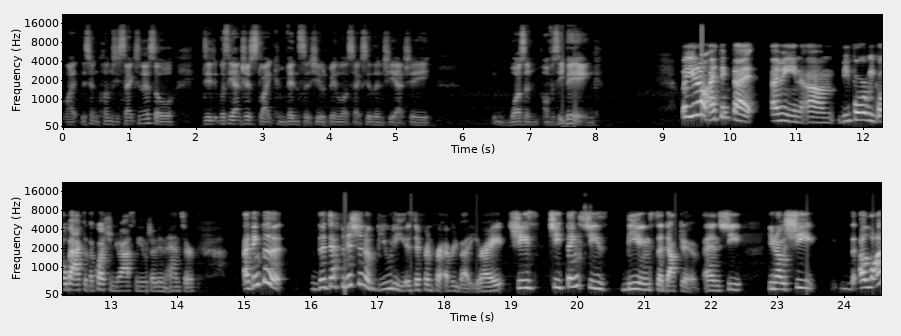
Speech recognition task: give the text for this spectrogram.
like this unclumsy sexiness, or did was the actress like convinced that she was being a lot sexier than she actually wasn't obviously being? But you know, I think that I mean, um, before we go back to the question you asked me, which I didn't answer, I think the the definition of beauty is different for everybody, right? She's she thinks she's being seductive, and she, you know, she a lot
